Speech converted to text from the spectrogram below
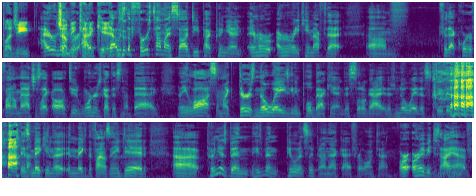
pudgy, I remember chubby kind of kid. That was the first time I saw Deepak Punia, and I remember I remember when he came out for that um, for that quarterfinal match. I was like, oh, dude, Warner's got this in the bag, and he lost. I'm like, there is no way he's getting pulled back in. This little guy, there's no way this dude is, is making the in making the finals, and he did. Uh, Punia's been he's been people have been sleeping on that guy for a long time, or or maybe just I have.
